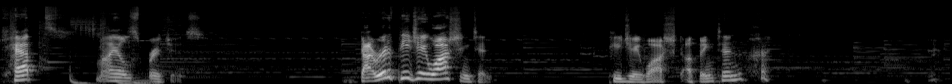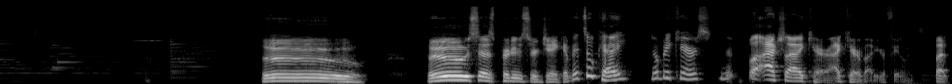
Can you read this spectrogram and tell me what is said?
kept Miles Bridges. Got rid of PJ Washington. PJ Washed Uppington. Boo. Boo, says producer Jacob. It's okay. Nobody cares. Well, actually, I care. I care about your feelings, but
